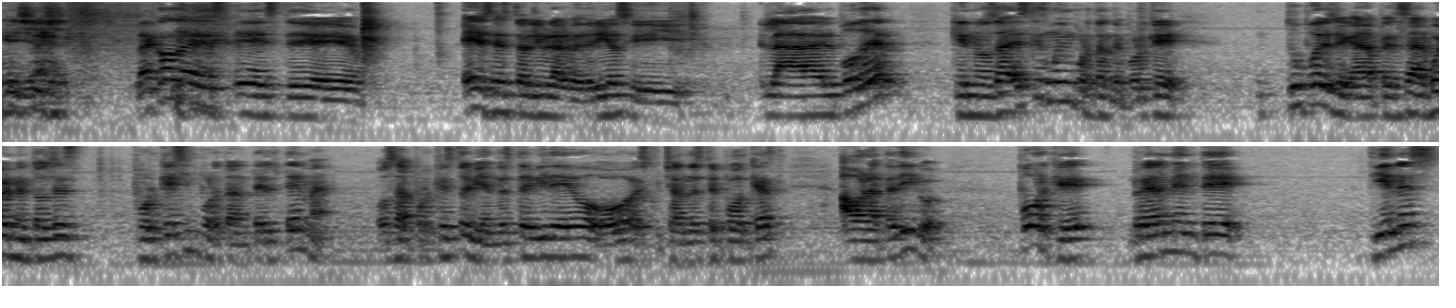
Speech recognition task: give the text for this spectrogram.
Nietzsche. La cosa es, este... Es esto el libre albedrío, si... La, el poder que nos da... Es que es muy importante porque tú puedes llegar a pensar, bueno, entonces, ¿por qué es importante el tema? O sea, ¿por qué estoy viendo este video o escuchando este podcast? Ahora te digo, porque realmente tienes,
